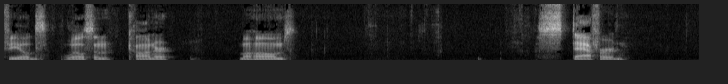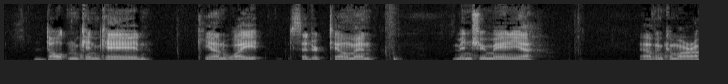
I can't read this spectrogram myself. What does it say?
Fields, Wilson, Connor, Mahomes, Stafford, Dalton Kincaid, Keion White, Cedric Tillman, Minshew Mania, Alvin Kamara.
